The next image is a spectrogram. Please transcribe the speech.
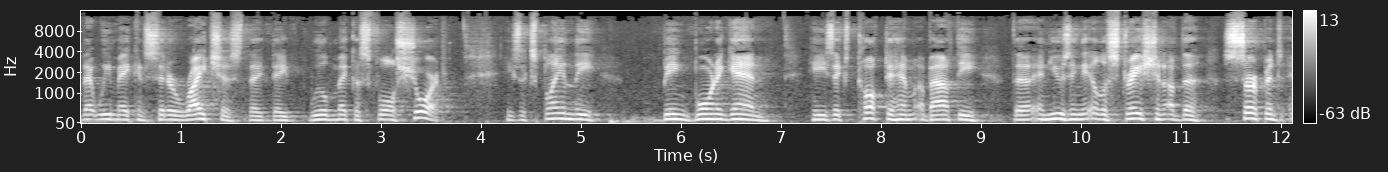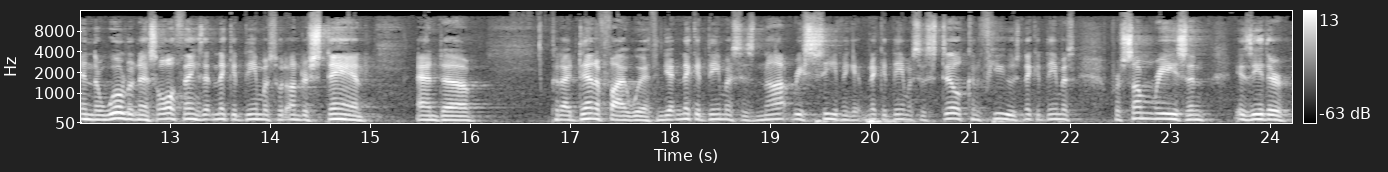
that we may consider righteous. They, they will make us fall short. He's explained the being born again. He's ex- talked to him about the, the, and using the illustration of the serpent in the wilderness, all things that Nicodemus would understand and uh, could identify with. And yet Nicodemus is not receiving it. Nicodemus is still confused. Nicodemus, for some reason, is either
